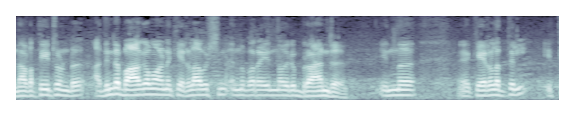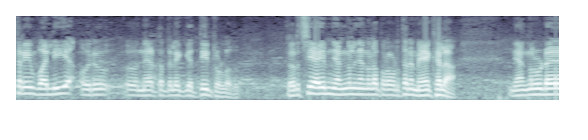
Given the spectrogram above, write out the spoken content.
നടത്തിയിട്ടുണ്ട്. അതിന്റെ ഭാഗമാണ് കേരള വിഷൻ എന്ന് പറയുന്ന ഒരു ബ്രാൻഡ്. ഇന്ന് കേരളത്തിൽ ഇത്രയും വലിയ ഒരു നേട്ടത്തിലേക്ക് എത്തിയിട്ടുള്ളത്. തീർച്ചയായും ഞങ്ങൾ ഞങ്ങളുടെ പ്രവർത്തന മേഖല ഞങ്ങളുടെ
